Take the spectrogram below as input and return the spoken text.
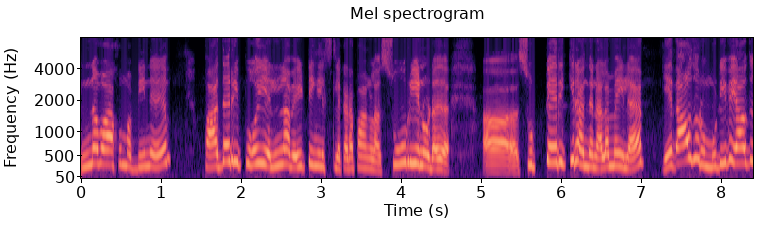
என்னவாகும்? அப்படின்னு பதறி போய் எல்லாம் வெயிட்டிங் லிஸ்ட்டில் கிடப்பாங்களாம் சூரியனோட சுட்டெரிக்கிற அந்த நிலமையில ஏதாவது ஒரு முடிவையாவது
